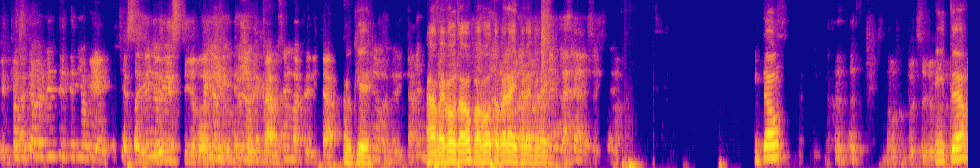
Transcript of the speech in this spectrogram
Entonces, eu entendi que... quer sair que- estilo. Tenho que- tenho que- claro, Você não vai acreditar. O quê? Você não vai acreditar. Ah, vai voltar. Opa, volta. Peraí, peraí, peraí. Então, Então-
